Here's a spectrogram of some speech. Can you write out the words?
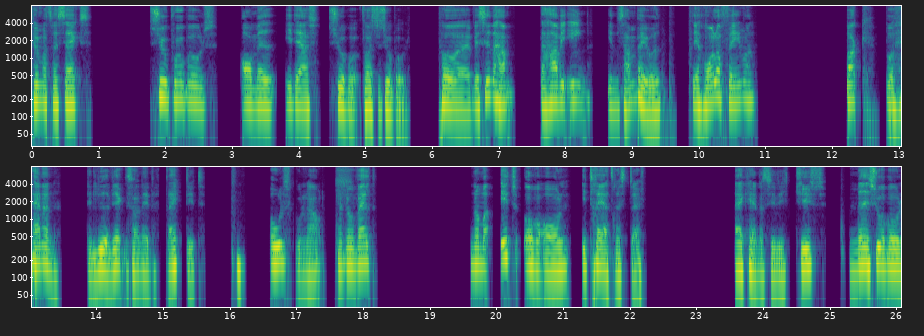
65 sacks, 7 Pro Bowls og med i deres Super Bowl, første Super Bowl. På, øh, ved siden af ham, der har vi en i den samme periode. Det er Hall of Famer Buck Bohannon. Det lyder virkelig sådan et rigtigt old school navn. Han blev valgt nummer 1 overall i 63 draft af Kansas City Chiefs med i Super Bowl,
